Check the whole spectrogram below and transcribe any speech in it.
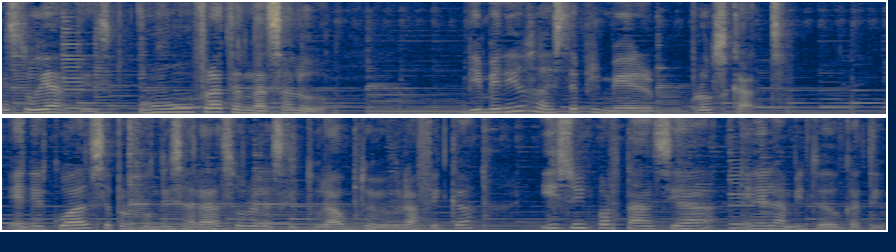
Estudiantes, un fraternal saludo. Bienvenidos a este primer Proscat, en el cual se profundizará sobre la escritura autobiográfica y su importancia en el ámbito educativo.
